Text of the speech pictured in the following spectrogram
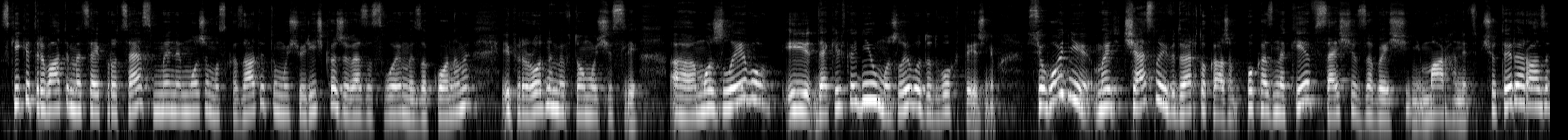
Скільки триватиме цей процес, ми не можемо сказати, тому що річка живе за своїми законами і природними в тому числі. Е, можливо, і декілька днів, можливо, до двох тижнів. Сьогодні ми чесно і відверто кажемо, показники все ще завищені. Марганець в 4 рази,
